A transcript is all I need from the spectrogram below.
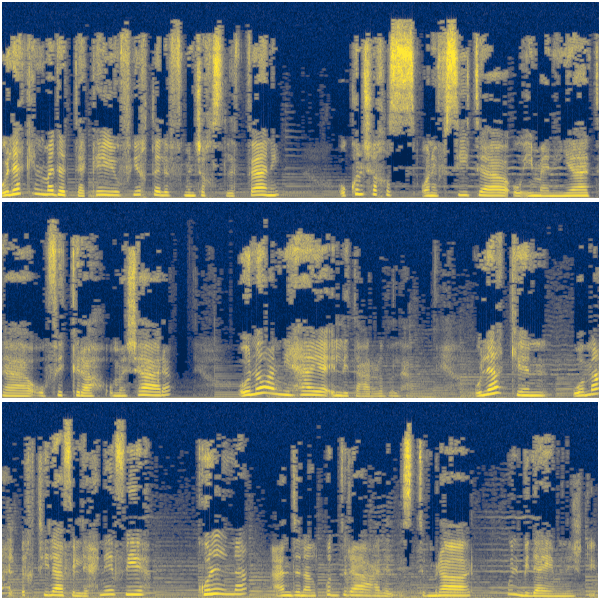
ولكن مدى التكيف يختلف من شخص للثاني وكل شخص ونفسيته وإيمانياته وفكره ومشاعره ونوع النهاية اللي تعرض لها. ولكن ومع الاختلاف اللي إحنا فيه كلنا عندنا القدرة على الاستمرار والبداية من جديد.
